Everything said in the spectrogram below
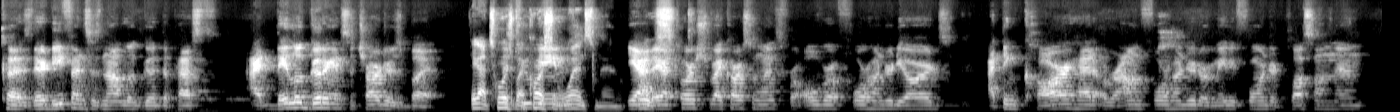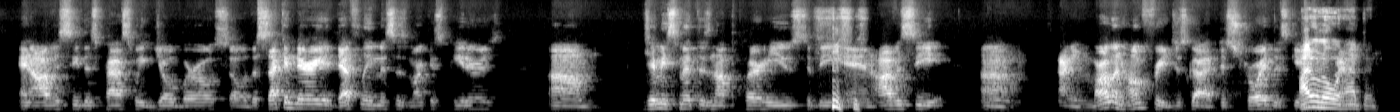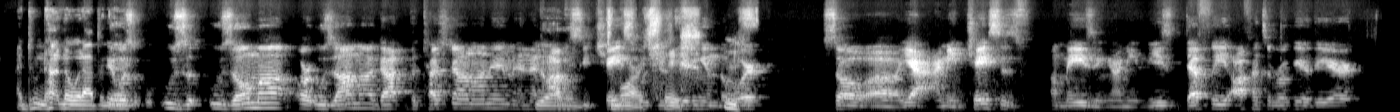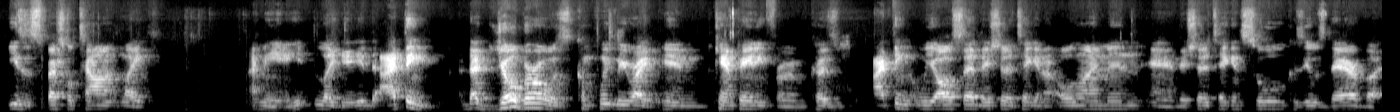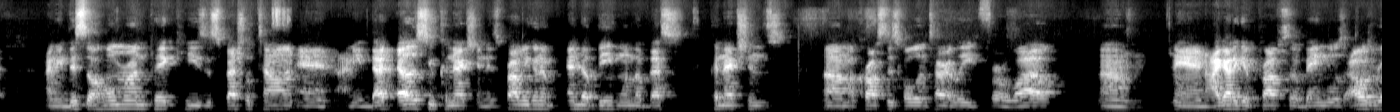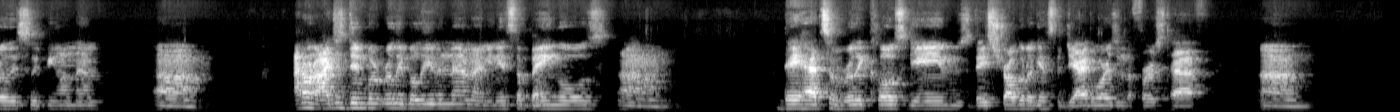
because their defense has not looked good the past. I, they look good against the Chargers, but they got torched by Carson games, Wentz, man. Yeah, they got torched by Carson Wentz for over 400 yards. I think Carr had around 400 or maybe 400 plus on them. And obviously, this past week, Joe Burrow. So the secondary definitely misses Marcus Peters. Um, Jimmy Smith is not the player he used to be, and obviously, um, I mean, Marlon Humphrey just got destroyed this game. I don't know what happened. I do not know what happened. It there. was Uz- Uzomah or Uzama got the touchdown on him, and then yeah, obviously Chase Ja'Marr, was Chase. just giving him the work. So uh, yeah, I mean, Chase is amazing. I mean, he's definitely offensive rookie of the year. He's a special talent. Like, I mean, he, like I think that Joe Burrow was completely right in campaigning for him because I think we all said they should have taken an O lineman and they should have taken Sewell because he was there. But I mean, this is a home run pick. He's a special talent, and I mean that LSU connection is probably going to end up being one of the best connections um, across this whole entire league for a while. Um, and I got to give props to the Bengals. I was really sleeping on them. Um, I don't know. I just didn't really believe in them. I mean, it's the Bengals. Um, they had some really close games. They struggled against the Jaguars in the first half. Um,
